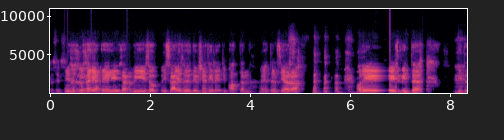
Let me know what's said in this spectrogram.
Precis. Det som att säga att det är så här, vi är så upp, i Sverige så det vi känner till är typ hatten. Vad heter den? Sierra. ja. Och det är liksom inte, det är inte,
